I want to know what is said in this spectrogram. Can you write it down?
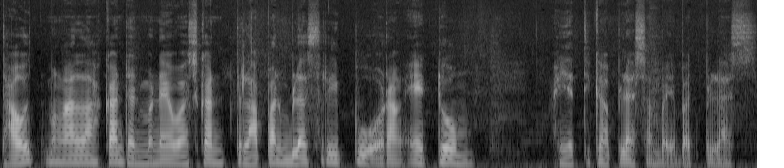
Daud mengalahkan dan menewaskan 18.000 orang Edom ayat 13 sampai 14.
